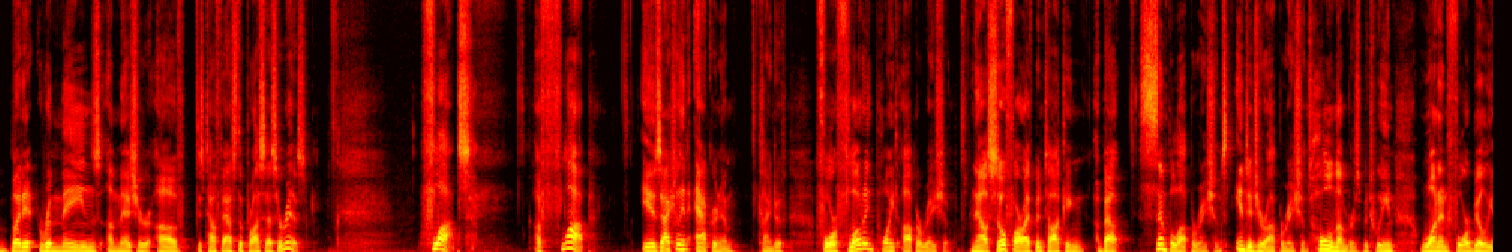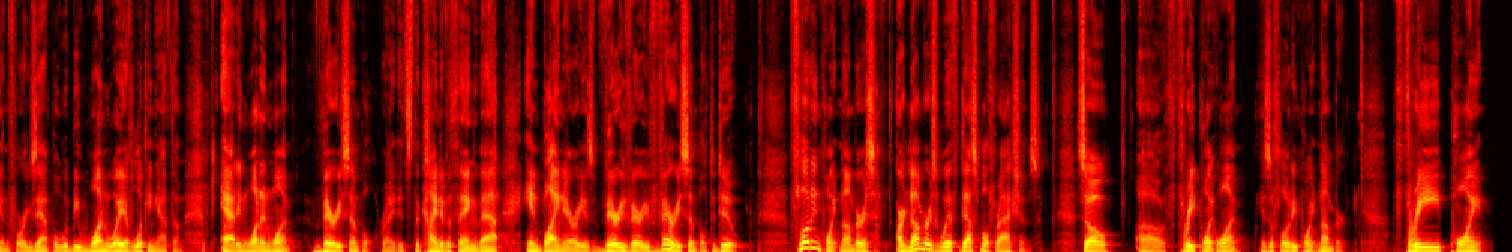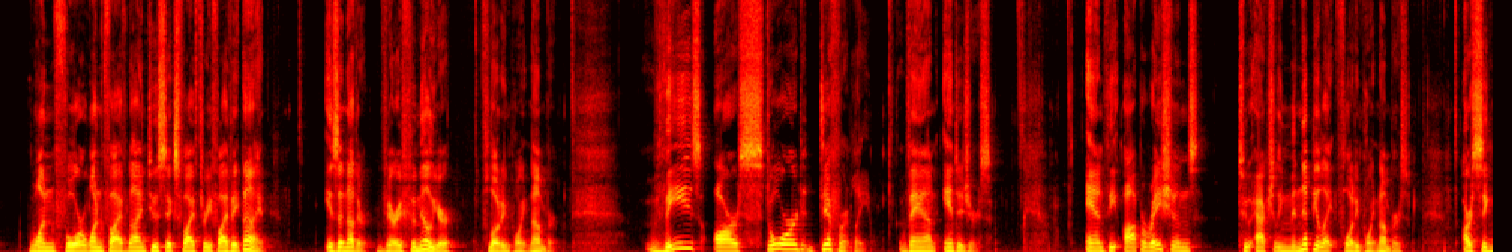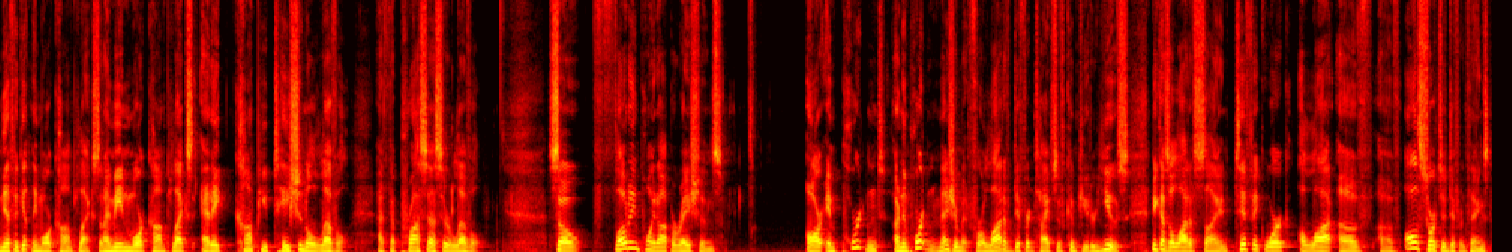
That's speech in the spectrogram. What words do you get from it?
but it remains a measure of just how fast the processor is. FLOPS. A FLOP is actually an acronym, kind of, for floating point operation. Now, so far I've been talking about simple operations, integer operations, whole numbers between 1 and 4 billion, for example, would be one way of looking at them. Adding 1 and 1, very simple, right? It's the kind of a thing that in binary is very, very, very simple to do. Floating point numbers are numbers with decimal fractions. So uh, 3.1 is a floating point number. 3.1415926535589 is another very familiar floating point number. These are stored differently than integers. And the operations to actually manipulate floating point numbers are significantly more complex. And I mean more complex at a computational level, at the processor level. So floating point operations are important, an important measurement for a lot of different types of computer use because a lot of scientific work, a lot of, of all sorts of different things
